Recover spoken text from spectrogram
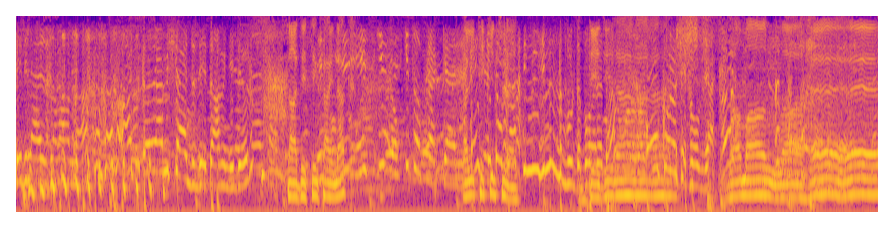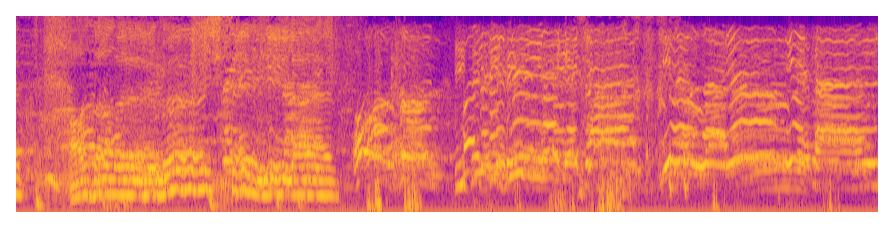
dediler zamanla. Artık öğrenmişlerdir diye tahmin ediyorum. Saadettin Kaynak. Eski, eski toprak geldi. Ali eski Tekin Türel. toprak dinleyicimiz de burada bu arada. Dediler. O koro şefi olacak. Zamanla hep azalırmış sevgiler. Ömrüyle geçer yıllarım yeter.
